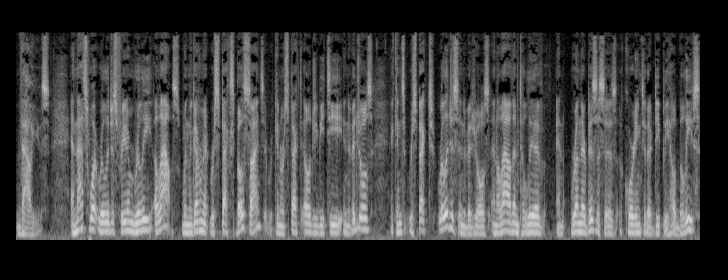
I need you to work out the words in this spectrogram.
values? And that's what religious freedom really allows. When the government respects both sides, it can respect LGBT individuals, it can respect religious individuals and allow them to live and run their businesses according to their deeply held beliefs.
